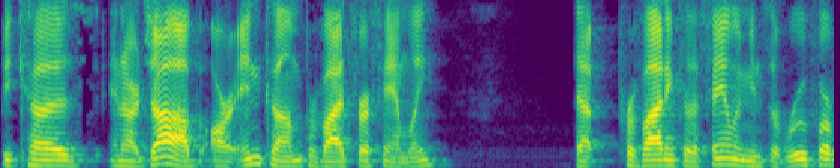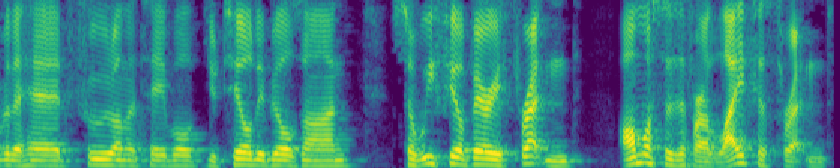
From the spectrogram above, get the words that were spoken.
because in our job, our income provides for a family. That providing for the family means the roof over the head, food on the table, utility bills on. So we feel very threatened, almost as if our life is threatened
